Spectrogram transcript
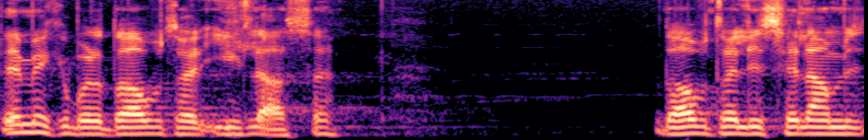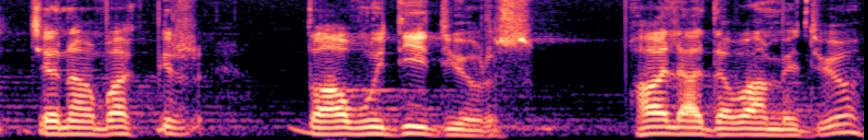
Demek ki burada Davut Aleyh ihlası Davut Aleyhisselam Cenab-ı Hak bir Davudi diyoruz. Hala devam ediyor.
